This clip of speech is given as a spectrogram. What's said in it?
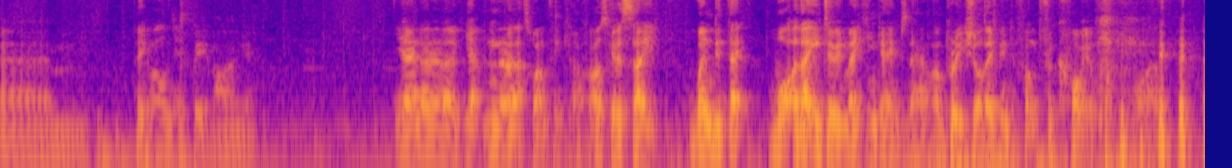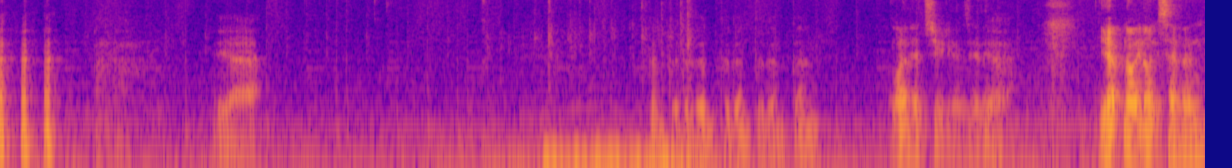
um, Peter Molyneux. Peter Molyneux. Yeah, no, no, no. Yep, no, no, no. That's what I'm thinking of. I was going to say, when did they? What are they doing making games now? I'm pretty sure they've been defunct for quite a while. Yeah. Dun, dun, dun. Lionhead Studios. Here they Yeah. are. Yep, 1997.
